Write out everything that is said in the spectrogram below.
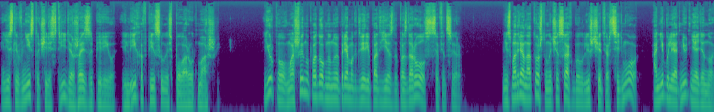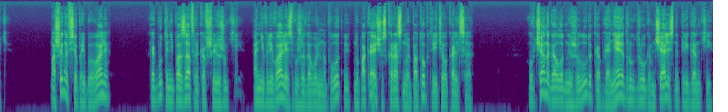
если вниз, то через три, держась за перила, и лихо вписываясь в поворот маршей юркнул в машину, подогнанную прямо к двери подъезда, поздоровался с офицером. Несмотря на то, что на часах был лишь четверть седьмого, они были отнюдь не одиноки. Машины все прибывали, как будто не позавтракавшие жуки, они вливались в уже довольно плотный, но пока еще скоростной поток третьего кольца. Урча на голодный желудок, обгоняя друг друга, мчались на перегонки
